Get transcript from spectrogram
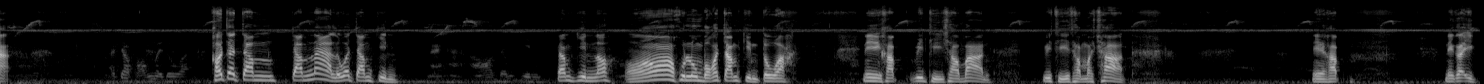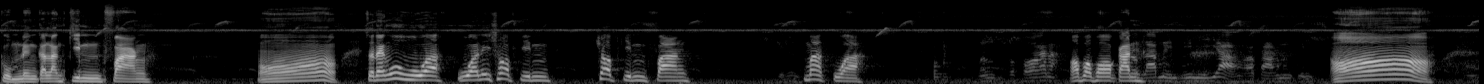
เอาเจ้าของไปดูอะเขาจะจำจำหน้าหรือว่าจำกลิ่นไหนฮะอ๋อจะกินจำกลิ่นเนาะอ๋อคุณลุงบอกว่าจำกลิ่นตัว นี่ครับ วิถีชาวบ้าน วิถีธรรมชาติ นี่ครับ นี่ก็อีกกลุ่มหนึ่งกำลังกินฟางอ๋อแสดงว่าวัววัวนี่ชอบกิน ชอบกินฟางมากกว่ามันพ อๆกันอะอ๋อพอๆกัน เวลาไม่ไม่มีหญ้าเอาฟางมันกินอ๋อ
